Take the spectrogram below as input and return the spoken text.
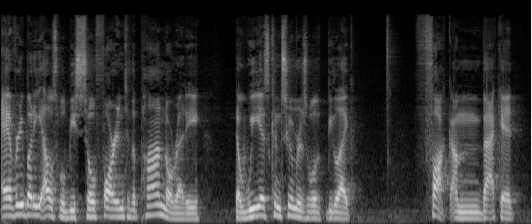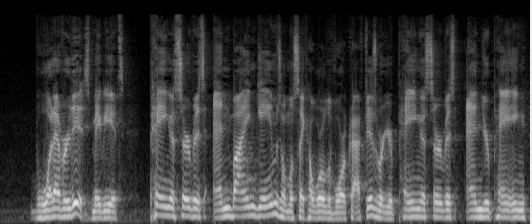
Everybody else will be so far into the pond already that we as consumers will be like, fuck, I'm back at whatever it is. Maybe it's paying a service and buying games, almost like how World of Warcraft is, where you're paying a service and you're paying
